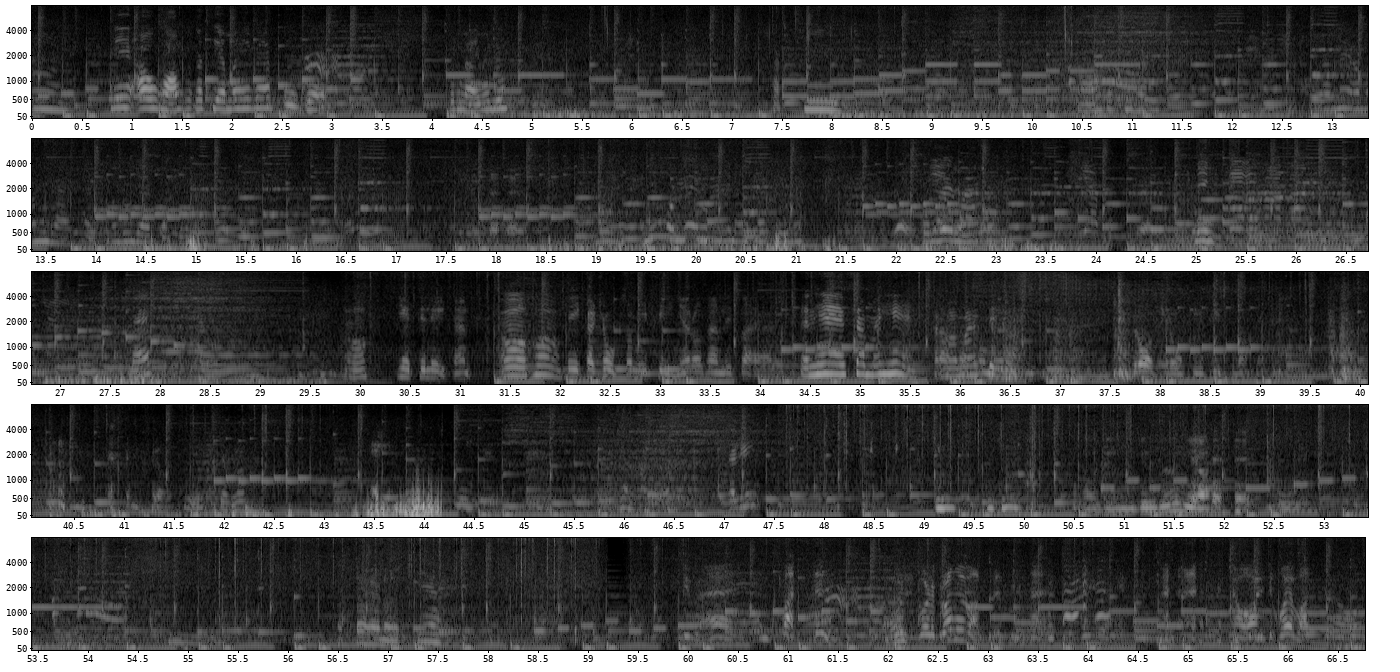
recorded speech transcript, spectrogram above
อืมนี่เอาหอมกับกระเทียมมาให้แม่ปลูกด้วย ตรงไหนไม่รู้ผักชี Jätteliten. Aha. Lika tjock som mitt finger och sen lite så här. Den här är samma här. Klassad Mamma ser. Dragkråk i fiskvatten. ja. Jättebra. Vatten. Går, det bra med vatten? Jag har lite sjövatten.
